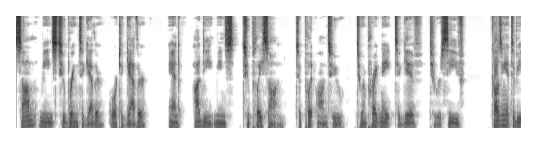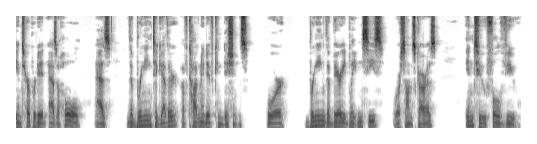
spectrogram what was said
Sam means to bring together or to gather, and adi means to place on, to put onto, to impregnate, to give, to receive, causing it to be interpreted as a whole as the bringing together of cognitive conditions, or bringing the buried latencies, or samskaras, into full view.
